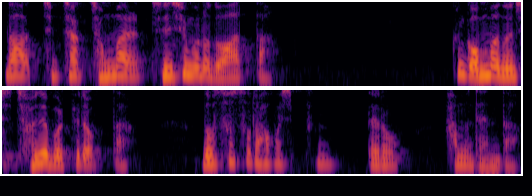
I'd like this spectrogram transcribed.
나 집착 정말 진심으로 놓았다. 그러니까 엄마 눈치 전혀 볼 필요 없다. 너 스스로 하고 싶은 대로 하면 된다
